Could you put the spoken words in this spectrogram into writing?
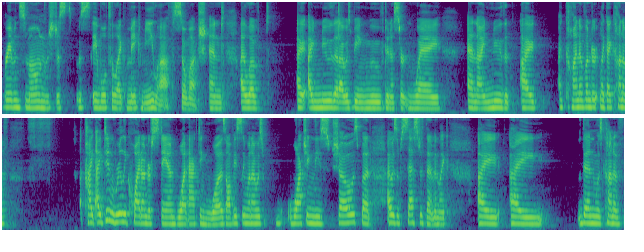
Raven-Symoné was just was able to like make me laugh so much, and I loved. I I knew that I was being moved in a certain way, and I knew that I I kind of under like I kind of. I, I didn't really quite understand what acting was obviously when I was watching these shows but I was obsessed with them and like I I then was kind of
